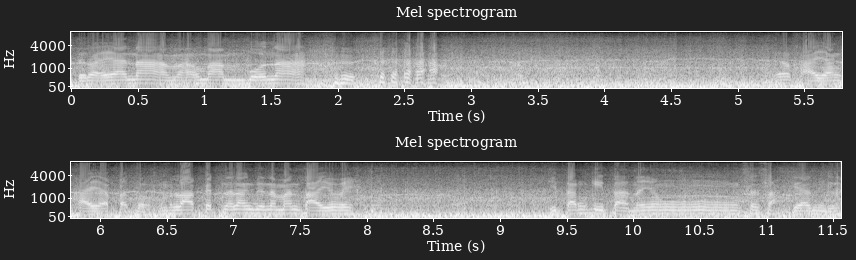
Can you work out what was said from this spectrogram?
pero ayan na umambo na pero kayang kaya pa to malapit na lang din naman tayo eh kitang kita na yung sasakyan nila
